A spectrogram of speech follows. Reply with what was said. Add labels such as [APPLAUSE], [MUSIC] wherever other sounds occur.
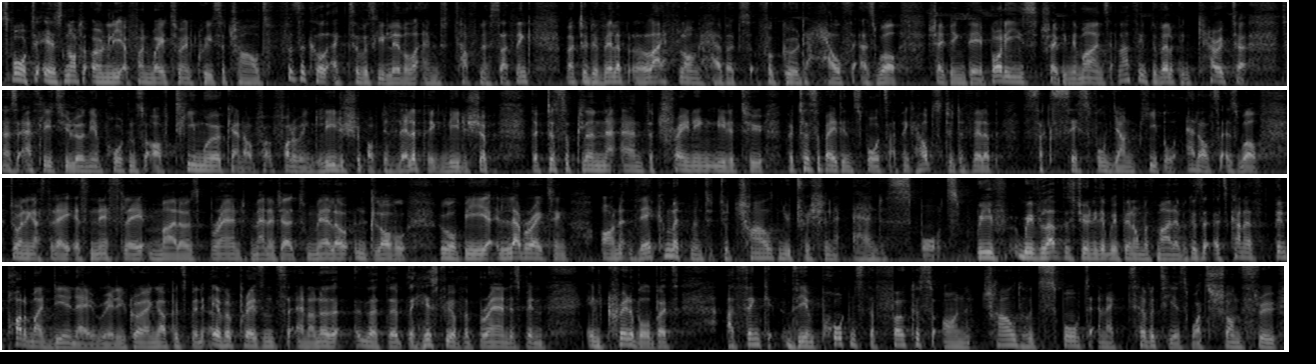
Sport is not only a fun way to increase a child's physical activity level and toughness, I think, but to develop lifelong habits for good health as well, shaping their bodies, shaping their minds, and I think developing character. So, as athletes, you learn the importance of teamwork and of following leadership, of developing leadership. The discipline and the training needed to participate in sports, I think, helps to develop successful young people, adults as well. Joining us today is Nestle Milo's brand manager, Tumelo Ndlovu who will be elaborating on their commitment to child nutrition and sports. We've, we've loved this journey that we've been on with Milo because it's kind of been part of my DNA really growing up. It's been yeah. ever present and I know that, that the, the history of the brand has been incredible, but I think the importance, the focus on childhood sport and activity is what's shone through.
